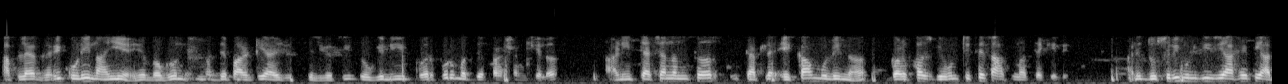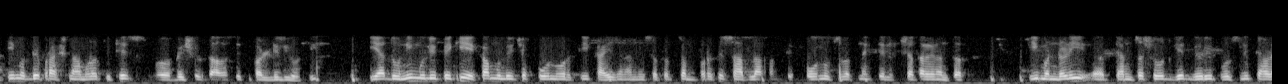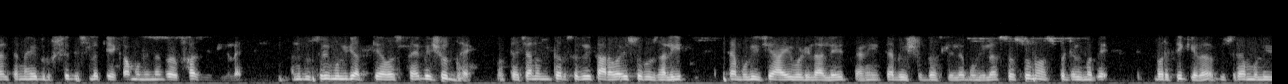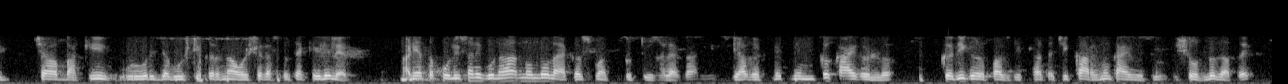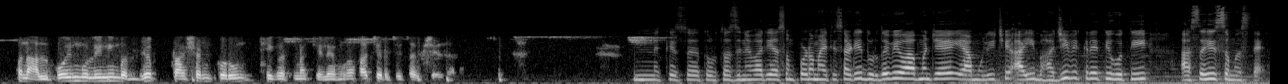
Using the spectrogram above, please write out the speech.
आपल्या घरी कोणी नाहीये हे बघून मध्य पार्टी आयोजित केली होती. दोघींनी भरपूर मद्यप्राशन केलं आणि त्याच्यानंतर त्यातल्या एका मुलीनं गळफास घेऊन तिथेच आत्महत्या केली. आणि दुसरी मुलगी जी आहे ती अतिमद्यप्राशनामुळे तिथेच बेशुद्ध अवस्थेत पडलेली होती. या दोन्ही मुलीपैकी एका मुलीच्या फोनवरती काही जणांनी सतत संपर्क साधला पण ते फोन उचलत नाही ते लक्षात आल्यानंतर ही मंडळी त्यांचा शोध घेत घरी पोहोचली त्यावेळेला त्यांना हे दृश्य दिसलं की एका मुलीनं गळफास घेतलेला आहे. आणि दुसरी मुलगी अत्यवस्था आहे बेशुद्ध आहे. मग त्याच्यानंतर सगळी कारवाई सुरू झाली. त्या मुलीचे आई वडील आले आणि त्या बेशुद्ध असलेल्या मुलीला ससून हॉस्पिटलमध्ये भरती केलं. दुसऱ्या मुलीच्या बाकी उर्वरित ज्या गोष्टी करणं आवश्यक असतं त्या केलेल्या आहेत. आणि आता पोलिसांनी गुन्हा नोंदवला अकस्मात मृत्यू झाल्याचा. या घटनेत नेमकं काय घडलं कधी गळफास घेतला त्याची कारणं काय होती हे शोधलं जात आहे पण अल्पवयीन मुलींनी मध्य प्राशन करून ही घटना केल्यामुळे हा चर्चेचा विषय झाला. नक्कीच तुर्तास धन्यवाद या संपूर्ण माहितीसाठी दुर्दैवी बाब म्हणजे या मुलीची आई भाजी विक्रेती होती असंही समजतंय.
